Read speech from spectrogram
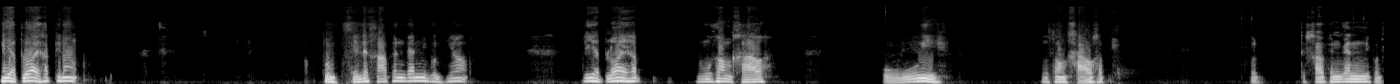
เรียบร้อยครับพี่น้องปุ่นเห็นแต่ขาวแผ่นๆนี่ปุ่นพี่น้องเรียบร้อยครับงูทองขาวโอ้ยงูทองขาวครับแต่ขาวเป็นแว่นนี่ผม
